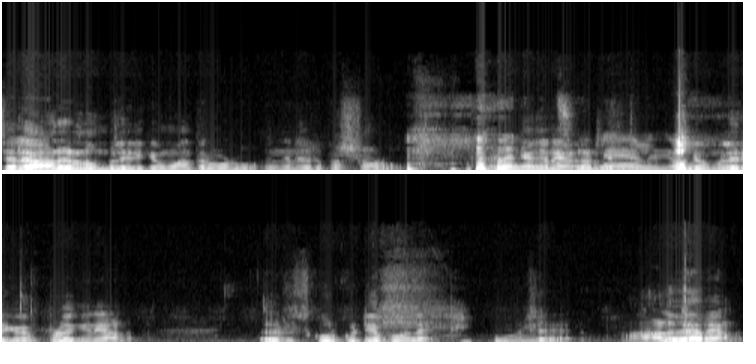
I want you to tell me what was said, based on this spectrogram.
ചില ആളുകളുടെ മുമ്പിൽ ഇരിക്കുമ്പോൾ മാത്രമേ ഉള്ളൂ. ഇങ്ങനെ ഒരു പ്രശ്നമുള്ളൂ. എനിക്ക് അങ്ങനെയാണ് കണ്ടിരിക്കുന്നത്. എന്റെ മുമ്പിൽ ഇരിക്കുമ്പോൾ എപ്പോഴും ഇങ്ങനെയാണ്. ഒരു സ്കൂൾ കുട്ടിയെ പോലെ. പക്ഷെ ആൾ വേറെയാണ്.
